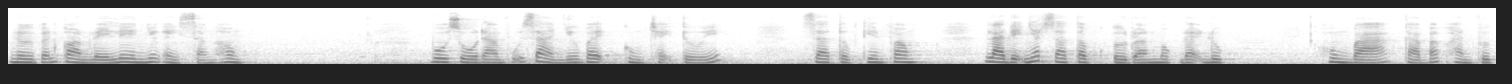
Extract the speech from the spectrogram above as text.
Nơi vẫn còn lấy lên những ánh sáng hồng. Vô số đám vũ giả như vậy cùng chạy tới. Gia tộc Thiên Phong Là đệ nhất gia tộc ở đoàn mộc đại lục. Hùng bá cả Bắc Hàn Vực.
